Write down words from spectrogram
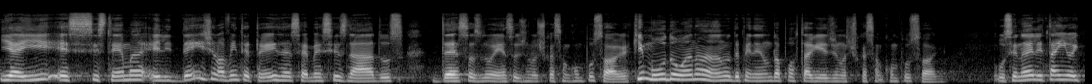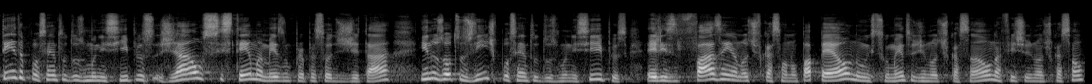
e aí esse sistema, ele desde 93 recebe esses dados dessas doenças de notificação compulsória, que mudam ano a ano dependendo da portaria de notificação compulsória. O Sinam está em 80% dos municípios, já o sistema mesmo para a pessoa digitar, e nos outros 20% dos municípios, eles fazem a notificação no papel, no instrumento de notificação, na ficha de notificação,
